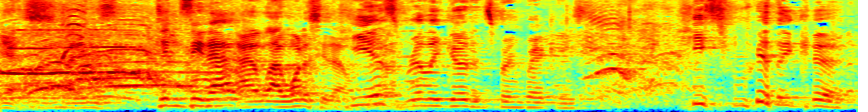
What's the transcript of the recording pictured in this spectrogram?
Yes. Didn't see that? I, I want to see that one. He is really good in Spring Breakers. He's really good.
